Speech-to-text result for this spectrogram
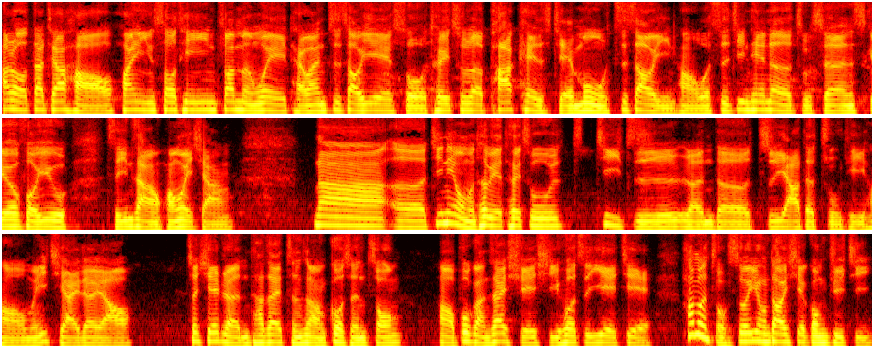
Hello，大家好，欢迎收听专门为台湾制造业所推出的 Podcast 节目《制造营》哈，我是今天的主持人 Skill for You 执行长黄伟翔。那呃，今天我们特别推出技职人的职涯的主题哈，我们一起来聊聊这些人他在成长过程中，好，不管在学习或是业界，他们总是会用到一些工具机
